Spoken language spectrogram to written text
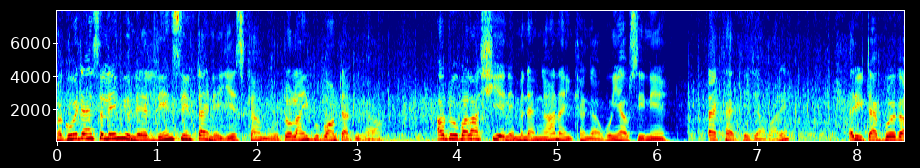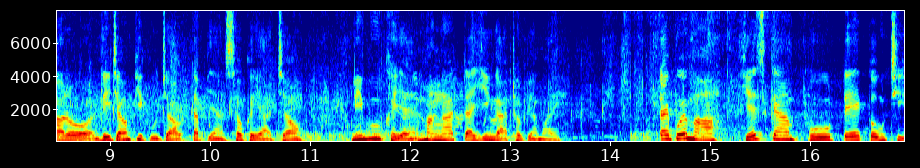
မကွေးတိုင်းစလင်းမြို့နယ်လင်းစင်တိုက်နယ်ရဲစခန်းကိုတော်လိုင်းပူပေါင်းတပ်တွေဟာအော်တိုဘာလ10ရက်နေ့မနက်9:00နာရီခန့်ကဝင်ရောက်စီးနင်းတိုက်ခိုက်ခဲ့ကြပါတယ်။အဲ့ဒီတိုက်ပွဲကတော့လေကြောင်းပစ်ကူကြောင့်တပ်ပြန်ဆုတ်ခဲ့ရကြောင်းမင်းဘူးခရိုင်အမှတ်9တပ်ရင်းကထုတ်ပြန်ပါတယ်။တိုက်ပွဲမှာရဲစခန်းဘိုတဲကုန်းထိ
